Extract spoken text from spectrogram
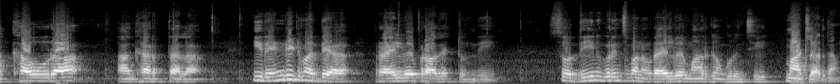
అఖౌరా అగర్తల ఈ రెండిటి మధ్య రైల్వే ప్రాజెక్ట్ ఉంది. సో దీని గురించి మనం రైల్వే మార్గం గురించి మాట్లాడదాం.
